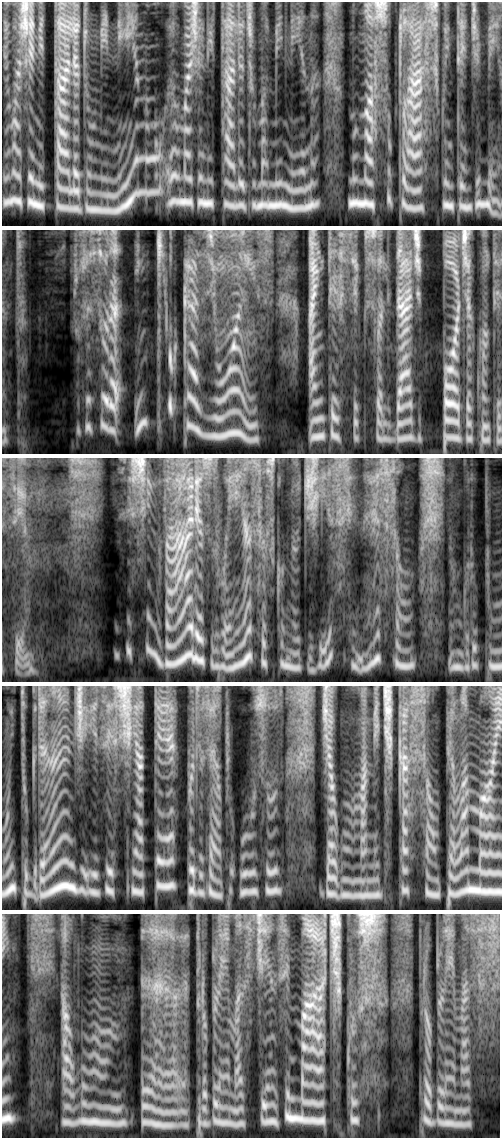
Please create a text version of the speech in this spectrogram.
É uma genitália de um menino ou é uma genitália de uma menina, no nosso clássico entendimento. Professora, em que ocasiões a intersexualidade pode acontecer? Existem várias doenças, como eu disse, né? São é um grupo muito grande. Existem até, por exemplo, o uso de alguma medicação pela mãe, alguns uh, problemas de enzimáticos, problemas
